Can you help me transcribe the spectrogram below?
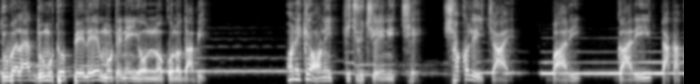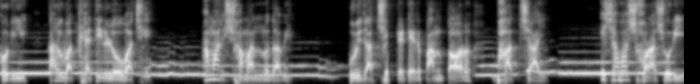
দুবেলা দুমুঠো পেলে মোটে নেই অন্য কোনো দাবি। অনেকে অনেক কিছু চেয়ে নিচ্ছে। সকলেই চায় বাড়ি, গাড়ি টাকা করি কারুবা খ্যাতির লোভ আছে। আমার সামান্য দাবি, পুড়ে যাচ্ছে প্লেটের পান্তর, ভাত চাই। এছাড়া সরাসরি,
